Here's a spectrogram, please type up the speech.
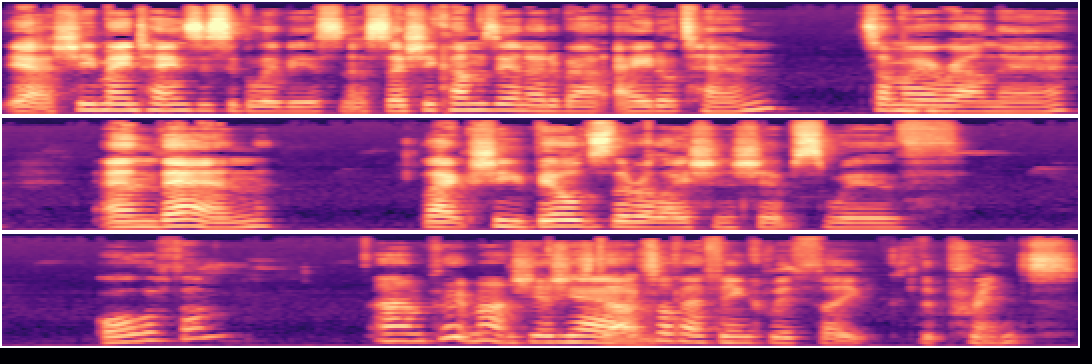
yeah, she maintains this obliviousness. So she comes in at about eight or ten, somewhere Mm. around there, and then like she builds the relationships with all of them. Um, pretty much. Yeah, she Yeah. starts off, I think, with like the prince,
